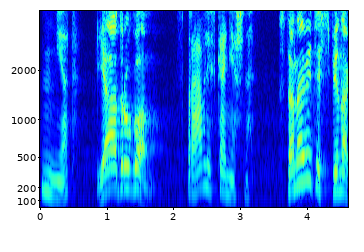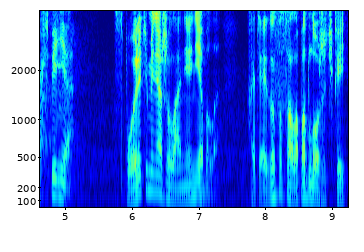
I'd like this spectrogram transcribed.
Нет. Я о другом. Справлюсь, конечно. Становитесь спина к спине. Спорить у меня желания не было, хотя и засосала под ложечкой,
